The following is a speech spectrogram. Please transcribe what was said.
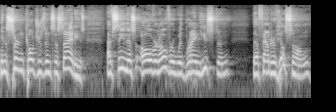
in certain cultures and societies. I've seen this over and over with Brian Houston, the founder of Hillsong,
